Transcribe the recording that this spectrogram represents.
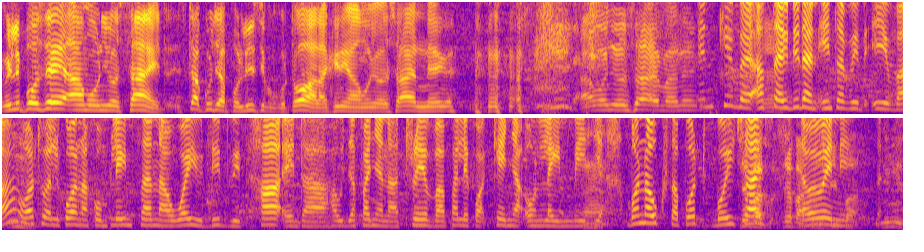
Wilipose I'm on your side. Sitakuja polisi kukutoa lakini I'm on your side nigga. I'm on your side my nigga. And Kibe, after you did an interview with Eva, watu walikuwa na complain sana why you did with her and uh, haujafanya na Trevor pale kwa Kenya Online Media. Mbona huku support boy child na wewe ni mimi,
